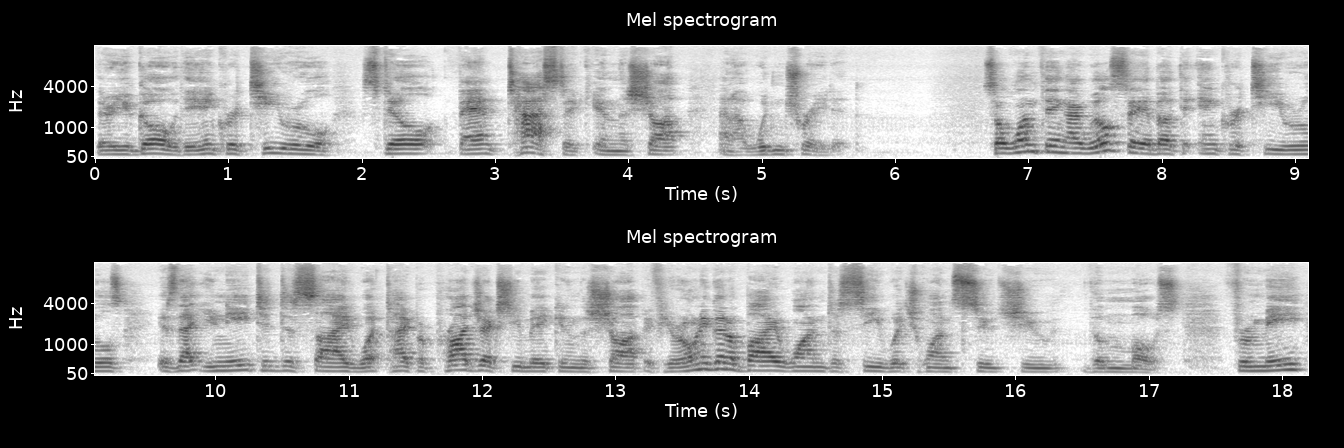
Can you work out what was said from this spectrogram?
there you go. The Incra T Rule still fantastic in the shop and I wouldn't trade it. So one thing I will say about the Incra T rules is that you need to decide what type of projects you make in the shop if you're only going to buy one to see which one suits you the most. For me,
